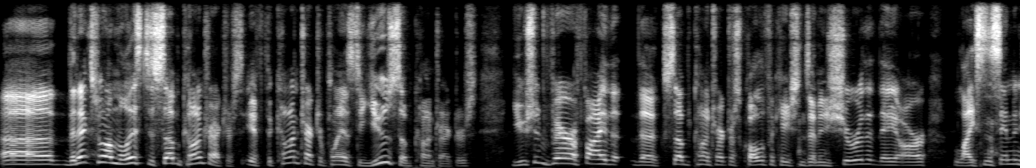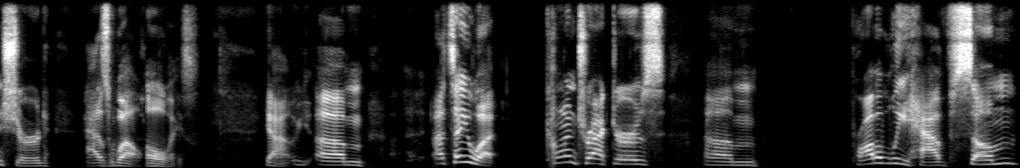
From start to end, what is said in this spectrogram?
Uh, the next one on the list is subcontractors. If the contractor plans to use subcontractors, you should verify that the subcontractor's qualifications and ensure that they are licensed and insured as well. Always. Yeah. Um, I'll tell you what, contractors um, probably have some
